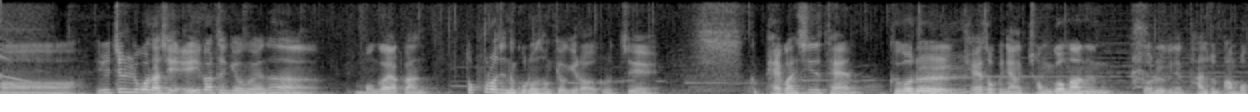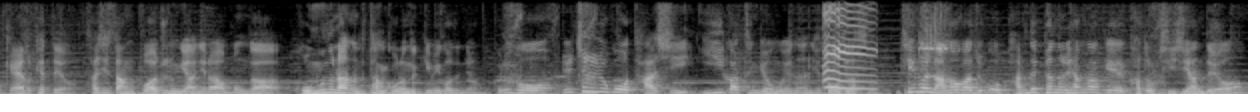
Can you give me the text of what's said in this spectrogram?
아, 1765 다시 A 같은 경우에는 뭔가 약간 똑 부러지는 그런 성격이라 그렇지. 그 배관 시스템 그거를 계속 그냥 점검하는 거를 그냥 단순 반복 계속 했대요. 사실상 도와주는 게 아니라 뭔가 고문을 하는 듯한 그런 느낌이거든요. 그리고 1765 다시 2 같은 경우에는 얘 또 어디 갔어? 팀을 나눠가지고 반대편을 향하게 가도록 지시한대요.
